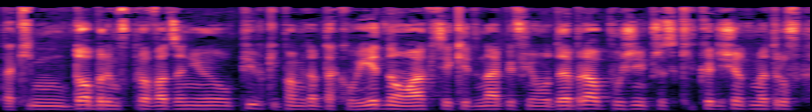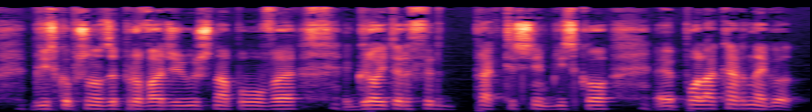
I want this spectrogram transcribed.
takim dobrym wprowadzeniu piłki. Pamiętam taką jedną akcję, kiedy najpierw ją odebrał, później przez kilkadziesiąt metrów blisko przy nodze prowadził już na połowę Greuter praktycznie blisko e, pola karnego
